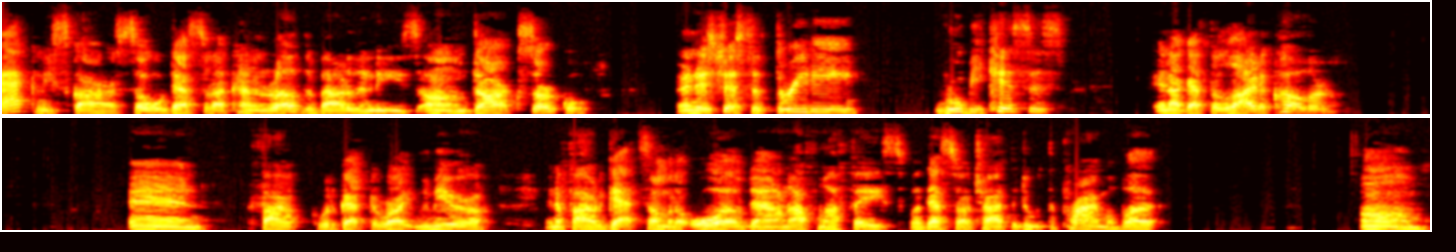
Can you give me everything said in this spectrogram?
acne scars. So that's what I kind of loved about it in these um, dark circles. And it's just a 3D Ruby Kisses. And I got the lighter color. And if I would have got the right mirror, and if I would got some of the oil down off my face, but that's what I tried to do with the primer. But um,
